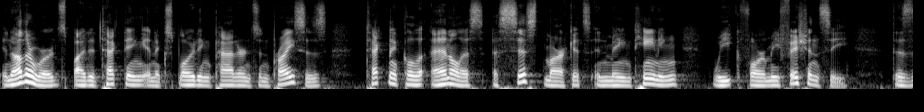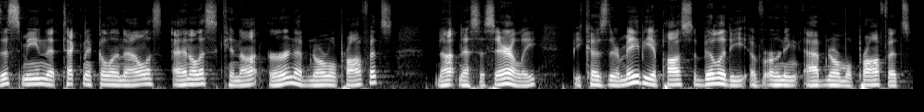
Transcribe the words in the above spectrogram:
In other words, by detecting and exploiting patterns in prices, technical analysts assist markets in maintaining weak form efficiency. Does this mean that technical analysts cannot earn abnormal profits? Not necessarily, because there may be a possibility of earning abnormal profits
